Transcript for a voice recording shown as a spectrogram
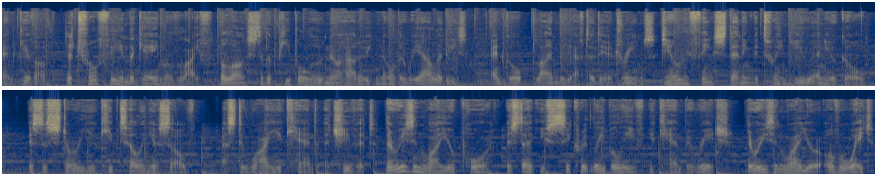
and give up. The trophy in the game of life belongs to the people who know how to ignore the realities and go blindly after their dreams. The only thing standing between you and your goal is the story you keep telling yourself as to why you can't achieve it. The reason why you're poor is that you secretly believe you can't be rich. The reason why you're overweight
